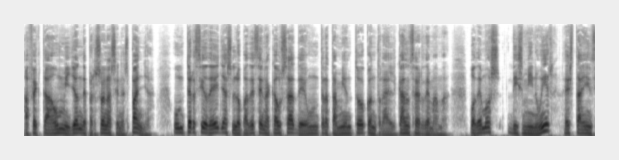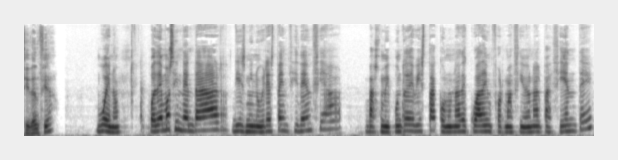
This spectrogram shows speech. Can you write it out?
afecta a un millón de personas en España. Un tercio de ellas lo padecen a causa de un tratamiento contra el cáncer de mama. ¿Podemos disminuir esta incidencia? Bueno, podemos intentar disminuir esta incidencia, bajo mi punto de vista, con una adecuada información al paciente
